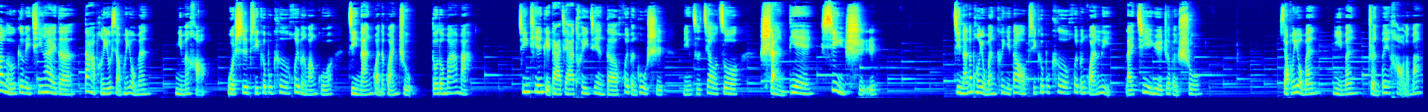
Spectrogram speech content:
Hello，各位亲爱的大朋友、小朋友们，你们好！我是皮克布克绘本王国济南馆的馆主多多妈妈。今天给大家推荐的绘本故事名字叫做《闪电信使》。济南的朋友们可以到皮克布克绘本馆里来借阅这本书。小朋友们，你们准备好了吗？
